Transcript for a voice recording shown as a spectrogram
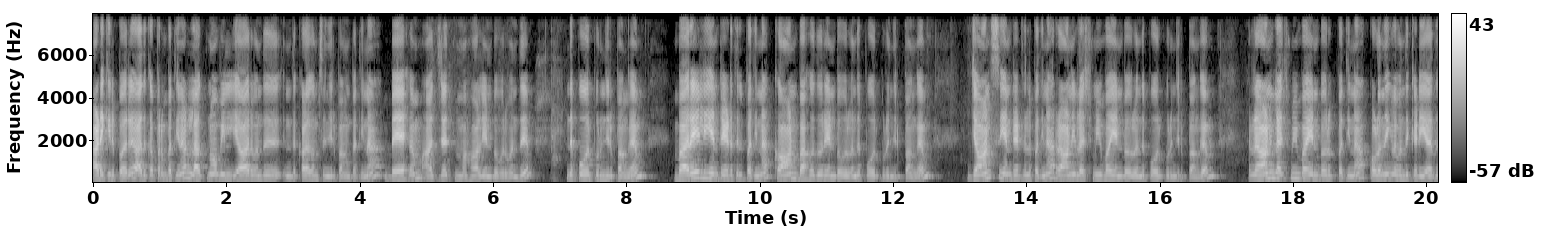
அடக்கியிருப்பார். அதுக்கப்புறம் பார்த்திங்கன்னா லக்னோவில் யார் வந்து இந்த கழகம் செஞ்சுருப்பாங்கன்னு பார்த்திங்கன்னா பேகம் அஜ்ரத் மஹால் என்பவர் வந்து இந்த போர் புரிஞ்சிருப்பாங்க. பரேலி என்ற இடத்துல பார்த்தீங்கன்னா கான் பகதூர் என்பவர் வந்து போர் புரிஞ்சிருப்பாங்க. ஜான்சி என்ற இடத்துல பார்த்திங்கன்னா ராணி லட்சுமிபாய் என்பவர் வந்து போர் புரிஞ்சிருப்பாங்க. ராணி லட்சுமிபாய் என்பவருக்கு பார்த்திங்கன்னா குழந்தைங்களை வந்து கிடையாது.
